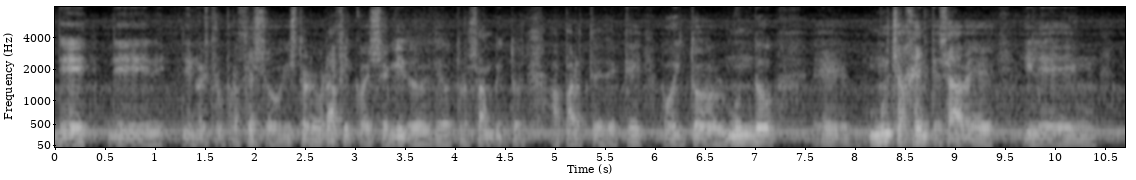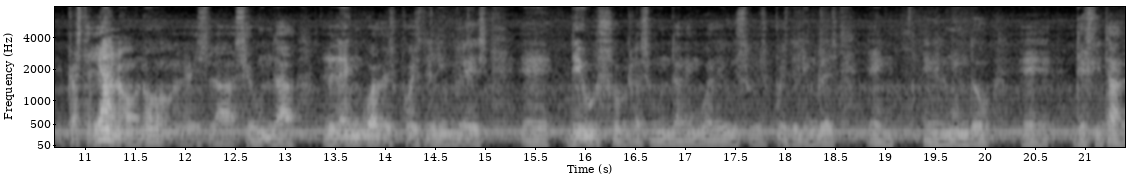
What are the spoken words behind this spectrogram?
de, de, de, nuestro proceso historiográfico, es seguido desde otros ámbitos, aparte de que hoy todo el mundo, eh, mucha gente sabe y lee castellano, ¿no? es la segunda lengua después del inglés eh, de uso, la segunda lengua de uso después del inglés en, el mundo eh, digital.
